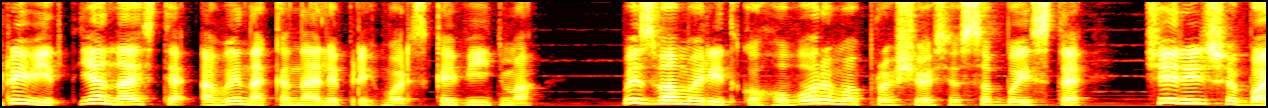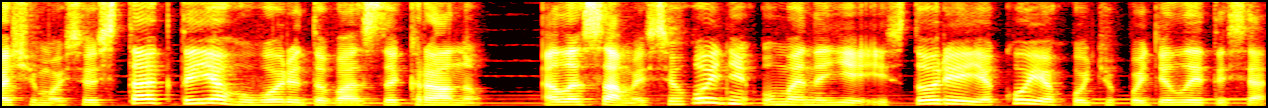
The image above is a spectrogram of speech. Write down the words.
Привіт, я Настя, а ви на каналі Пригморська Відьма. Ми з вами рідко говоримо про щось особисте, ще рідше бачимось ось так, де я говорю до вас з екрану. Але саме сьогодні у мене є історія, якою я хочу поділитися,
